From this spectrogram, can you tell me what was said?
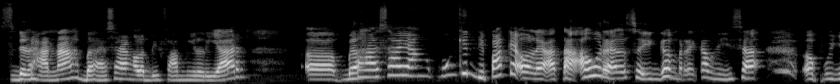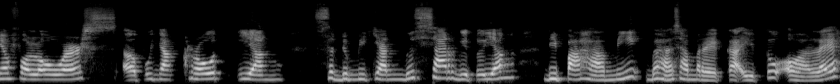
sederhana bahasa yang lebih familiar uh, bahasa yang mungkin dipakai oleh Atta Aurel sehingga mereka bisa uh, punya followers, uh, punya crowd yang sedemikian besar gitu yang dipahami bahasa mereka itu oleh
